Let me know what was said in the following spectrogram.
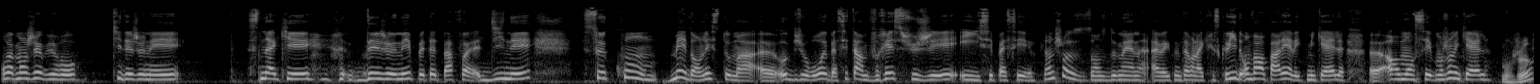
On va manger au bureau. Petit déjeuner, snacker, déjeuner, peut-être parfois dîner ce qu'on met dans l'estomac euh, au bureau, eh ben, c'est un vrai sujet et il s'est passé plein de choses dans ce domaine avec notamment la crise Covid. On va en parler avec Michael euh, Ormancé. Bonjour Michael. Bonjour.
